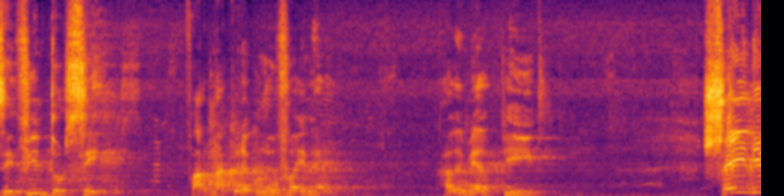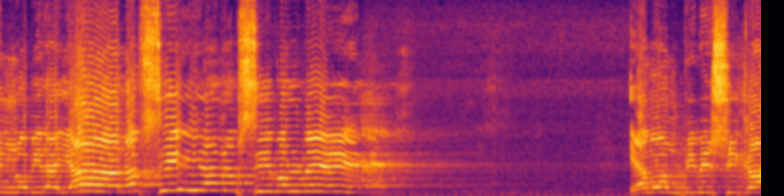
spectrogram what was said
যে ফির ধরছি, ফার না করে কোনো উপায় নেই। আরে মিয়া পীর। সেই দিন নবীরা, ইয়া নাফসি ইয়া নাফসি বলবে, এমন বিভীষিকা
